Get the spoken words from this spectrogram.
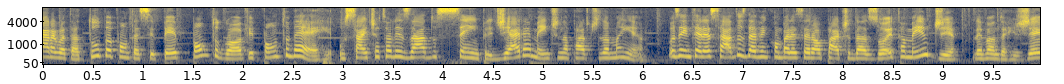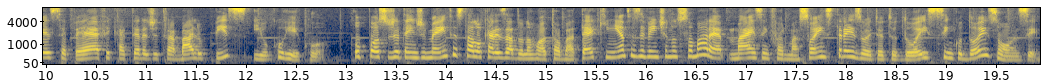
caraguatatuba.sp.gov.br. O site é atualizado sempre, diariamente, na parte da manhã. Os interessados devem comparecer ao pátio das 8 ao meio-dia, levando RG, CPF, carteira de trabalho, PIS e o currículo. O posto de atendimento está localizado na rua Taubaté 520 no Sumaré. Mais informações 3882-5211.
